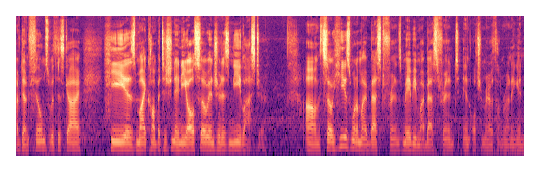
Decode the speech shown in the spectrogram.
I've done films with this guy. He is my competition, and he also injured his knee last year. Um, so he is one of my best friends, maybe my best friend in ultramarathon running, and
